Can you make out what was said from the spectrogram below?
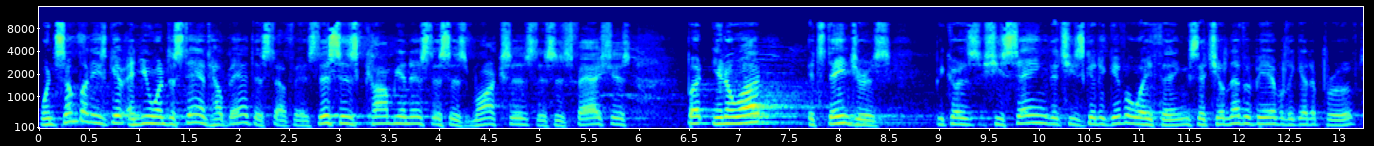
When somebody's given, and you understand how bad this stuff is, this is communist, this is Marxist, this is fascist. But you know what? It's dangerous because she's saying that she's going to give away things that she'll never be able to get approved.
